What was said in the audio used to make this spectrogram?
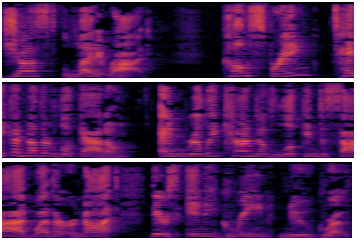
just let it ride. Come spring, take another look at them and really kind of look and decide whether or not there's any green new growth.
